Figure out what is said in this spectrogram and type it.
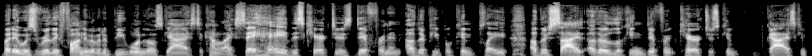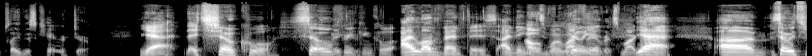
but it was really fun to be able to be one of those guys to kind of like say, hey, this character is different, and other people can play other size other looking different characters can guys can play this character. Yeah, it's so cool. So Thank you. freaking cool. I love Memphis. I think Oh, it's one of my brilliant. favorites, my God. Um, so it's,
